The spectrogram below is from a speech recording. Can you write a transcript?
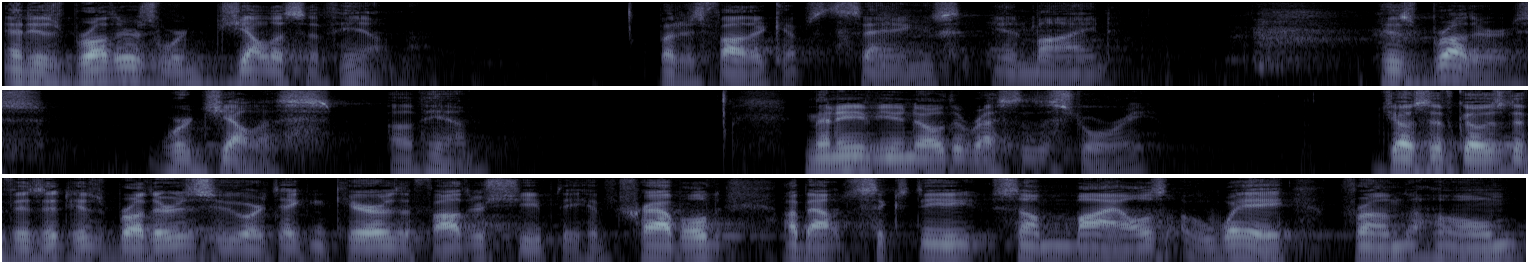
And his brothers were jealous of him, but his father kept sayings in mind. His brothers were jealous of him. Many of you know the rest of the story. Joseph goes to visit his brothers who are taking care of the father's sheep. They have traveled about 60 some miles away from the home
